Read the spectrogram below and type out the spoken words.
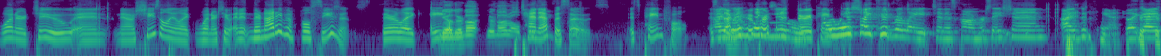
one or two, and now she's only like one or two, and it, they're not even full seasons. They're like eight, Yeah, they're not they're not all ten full seasons, episodes. It's painful. As a I Doctor wish Who I person, it's knew. very I wish I could relate to this conversation. I just can't. Like I,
